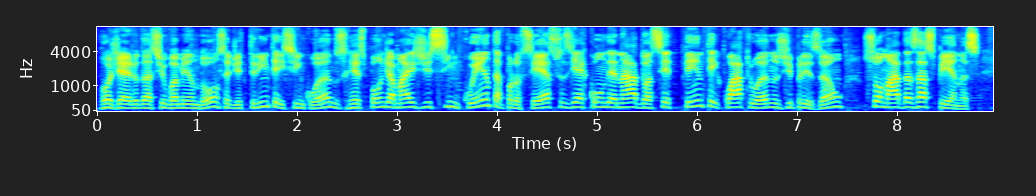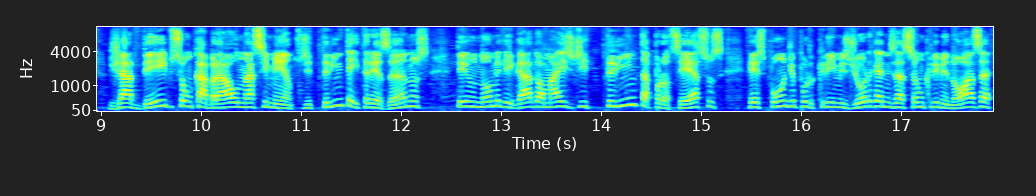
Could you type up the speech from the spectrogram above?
Rogério da Silva Mendonça, de 35 anos, responde a mais de 50 processos e é condenado a 74 anos de prisão, somadas as penas. Já Davidson Cabral Nascimento, de 33 anos, tem o nome ligado a mais de 30 processos, responde por crimes de organização criminosa,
